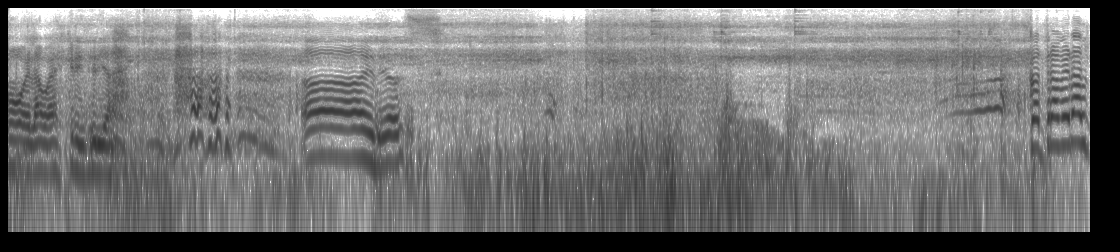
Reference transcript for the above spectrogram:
Oh, el agua es criteriada. Ay, Dios. Contraveral.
